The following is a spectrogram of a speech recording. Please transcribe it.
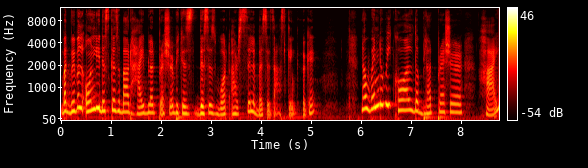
but we will only discuss about high blood pressure because this is what our syllabus is asking, okay? Now, when do we call the blood pressure high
